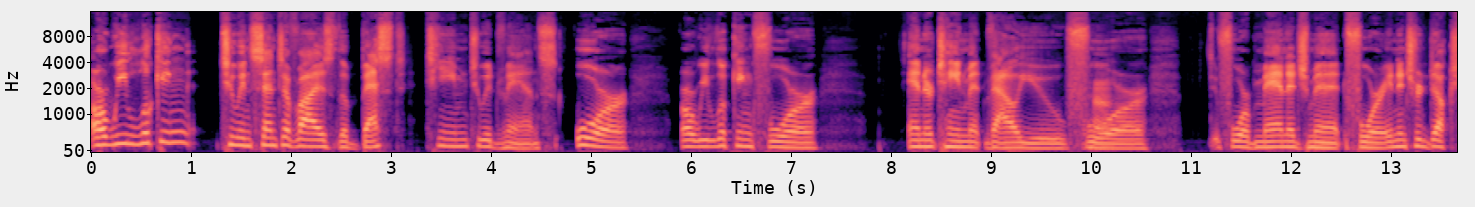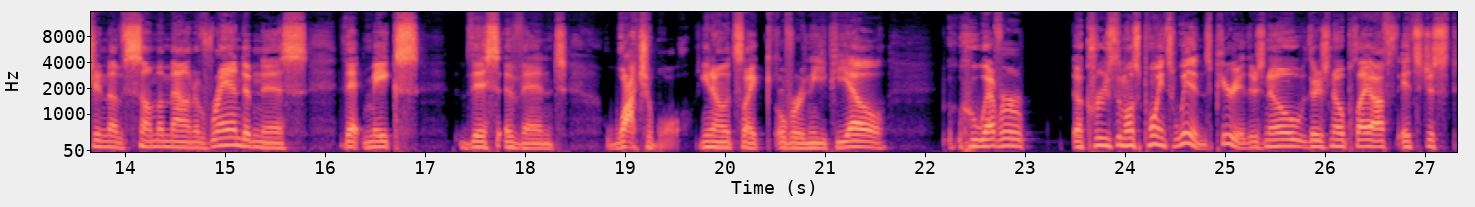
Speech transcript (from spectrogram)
Are we looking to incentivize the best team to advance, or are we looking for entertainment value for? Uh-huh for management for an introduction of some amount of randomness that makes this event watchable. You know, it's like over in the EPL, whoever accrues the most points wins. Period. There's no there's no playoffs. It's just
